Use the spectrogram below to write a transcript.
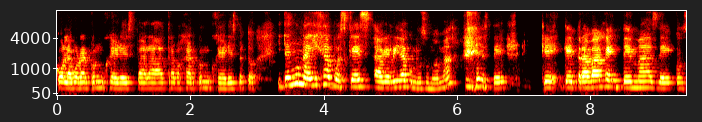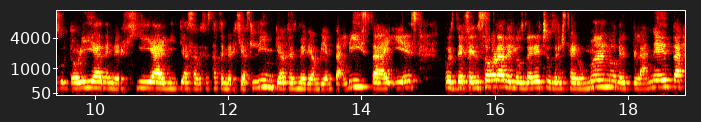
colaborar con mujeres, para trabajar con mujeres, pero y tengo una hija pues que es aguerrida como su mamá, este, que, que, trabaja en temas de consultoría, de energía y ya sabes, estas energías limpias, es medioambientalista y es pues defensora de los derechos del ser humano, del planeta.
